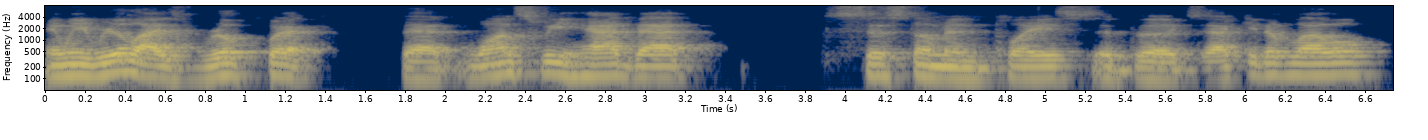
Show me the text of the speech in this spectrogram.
and we realized real quick that once we had that system in place at the executive level,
